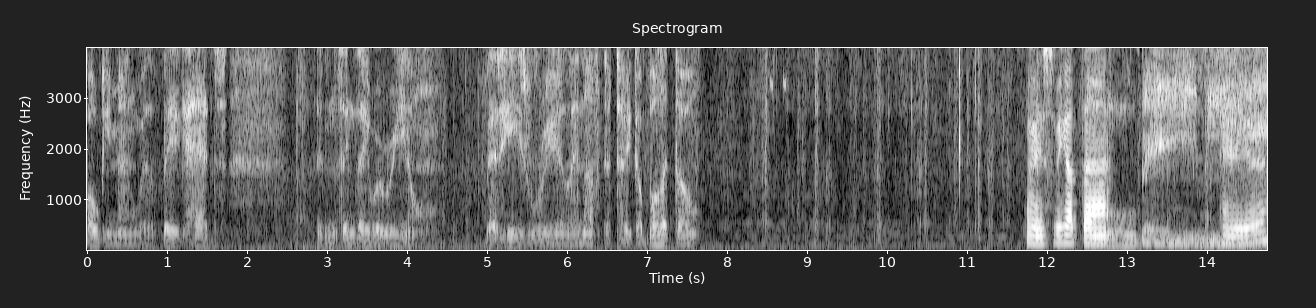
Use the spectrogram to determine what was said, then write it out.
Bogeymen with big heads. Didn't think they were real. Bet he's real enough to take a bullet, though. Okay, so we got that Obey me. area.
